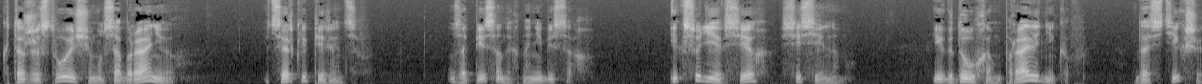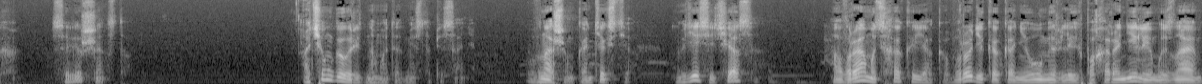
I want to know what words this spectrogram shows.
к торжествующему собранию и церкви первенцев, записанных на небесах, и к суде всех всесильному, и к духам праведников, достигших совершенства. О чем говорит нам это местописание? В нашем контексте, где сейчас Авраам, Ицхак и Яков. Вроде как они умерли, их похоронили, и мы знаем,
